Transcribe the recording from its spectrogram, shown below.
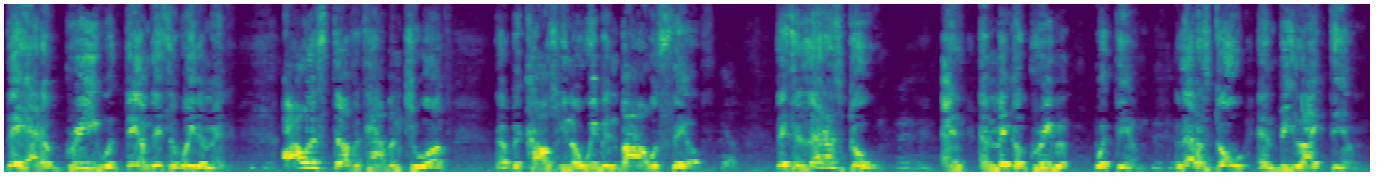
They had agreed with them. They said, wait a minute. All this stuff has happened to us uh, because, you know, we've been by ourselves. Yep. They said, let us go mm-hmm. and, and make agreement with them. Mm-hmm. Let us go and be like them.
